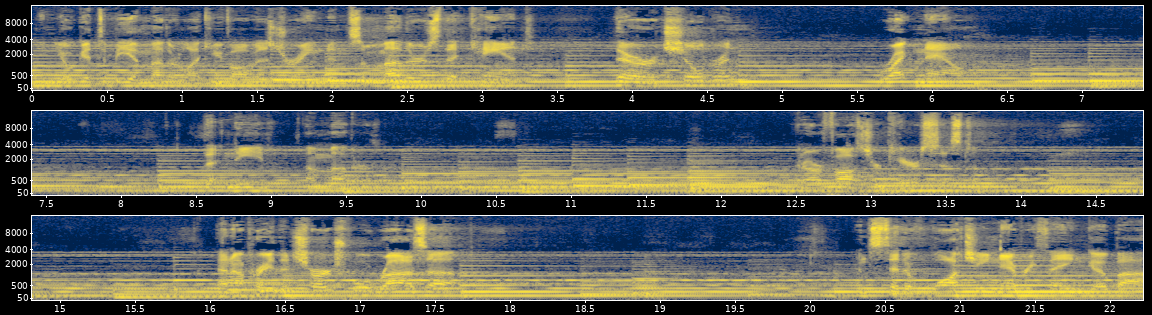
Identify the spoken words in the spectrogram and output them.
And you'll get to be a mother like you've always dreamed. And some mothers that can't. There are children right now that need a mother in our foster care system. And I pray the church will rise up instead of watching everything go by,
